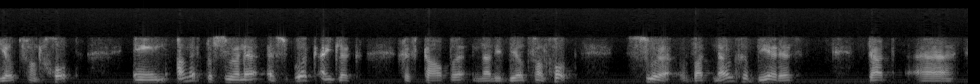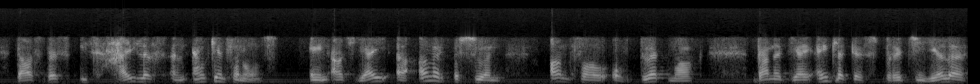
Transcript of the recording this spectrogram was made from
beeld van God en ander persone is ook eintlik geskape na die beeld van God. So wat nou gebeur is dat uh daar's dus iets heiligs in elkeen van ons. En as jy 'n ander persoon aanval of doodmaak, dan het jy eintlik 'n spirituele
